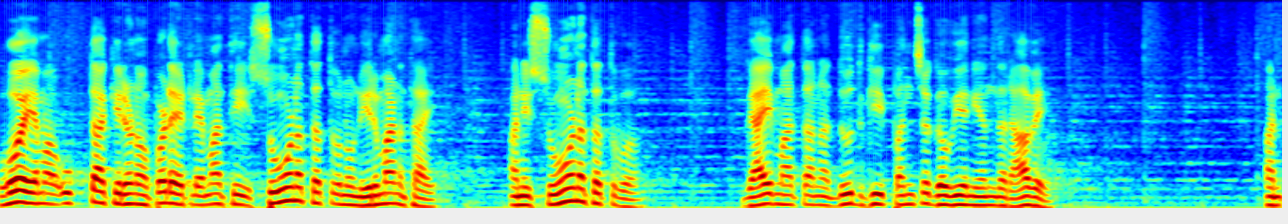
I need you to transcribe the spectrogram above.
હોય, એમાં ઉગતા કિરણો પડે એટલે એમાંથી સુવર્ણ તત્વનું નિર્માણ થાય. અને સુવર્ણ તત્વ ગાય માતાના દૂધ, ઘી, પંચગવ્યની અંદર આવે. અને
